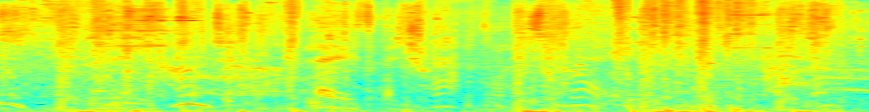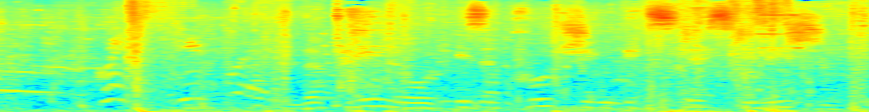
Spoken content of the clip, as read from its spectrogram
The hunter lays a trap for his prey. Quick, the payload is approaching its destination.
